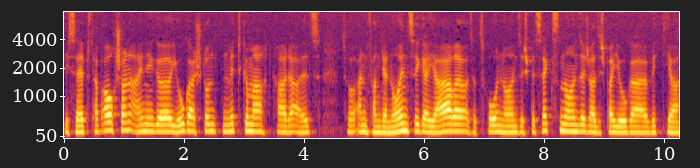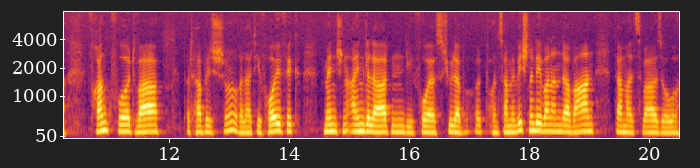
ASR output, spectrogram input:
Ich selbst habe auch schon einige Yoga-Stunden mitgemacht, gerade als so Anfang der 90er Jahre, also 92 bis 96, als ich bei Yoga Vidya Frankfurt war. Dort habe ich relativ häufig Menschen eingeladen, die vorher Schüler von Same Vishnadevananda waren. Damals war so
